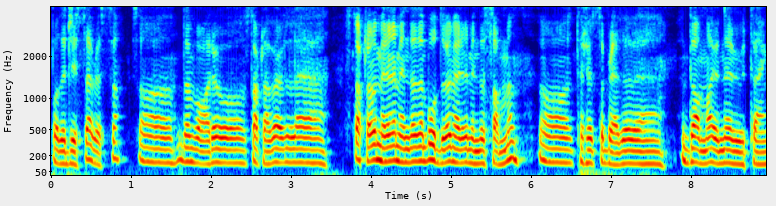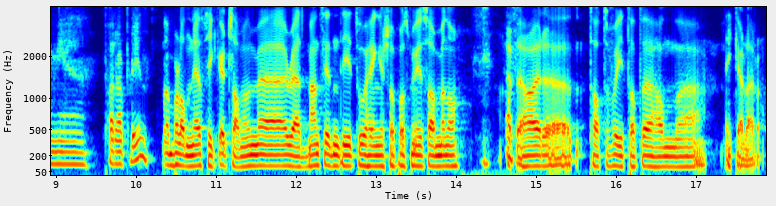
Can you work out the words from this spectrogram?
både Jizza og Resta. Så de var jo Starta vel uh, Starta vel mer eller mindre De bodde vel mer eller mindre sammen. Og til slutt så ble det uh, danna under Wu-Tang-paraplyen. Da blander jeg sikkert sammen med Redman, siden de to henger såpass mye sammen nå. At jeg har eh, tatt det for gitt at eh, han eh, ikke er der òg.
